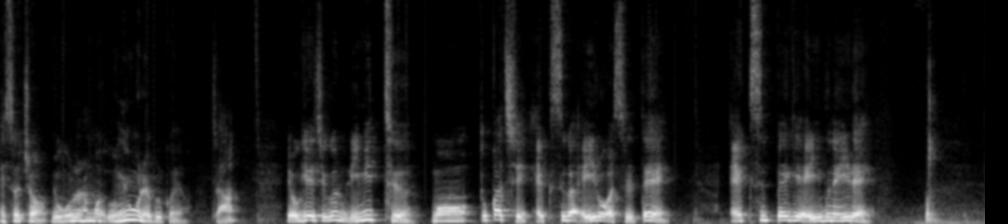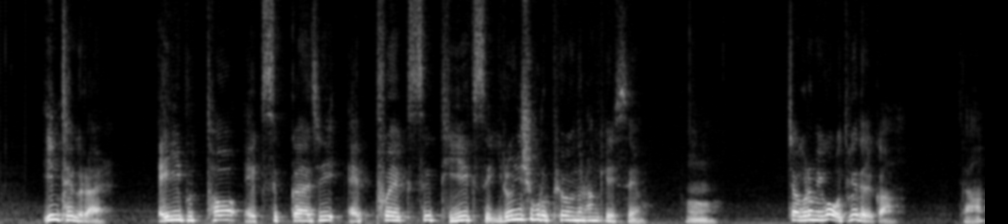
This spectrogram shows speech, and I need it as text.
했었죠 요거를 한번 응용을 해볼 거예요 자 여기에 지금 리미트 뭐 똑같이 x가 a로 갔을 때 x 빼기 a분의 1에 인테그랄 a부터 x까지 fx dx 이런 식으로 표현을 한 게 있어요. 어. 자, 그럼 이거 어떻게 될까? 자,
